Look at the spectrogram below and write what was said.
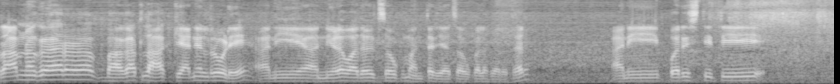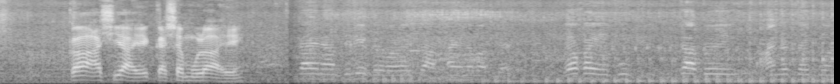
रामनगर भागातला हा कॅनेल रोड आहे आणि निळवादळ चौक म्हणतात या चौकाला खरं तर. आणि परिस्थिती का अशी आहे कशामुळं आहे? काय नाही आमचे लेकर खायला बसल्या जेव्हा काय खूप जातोय आणत नाही कोण.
